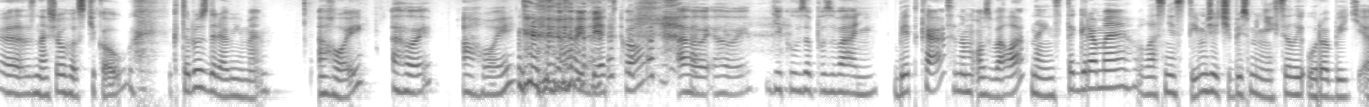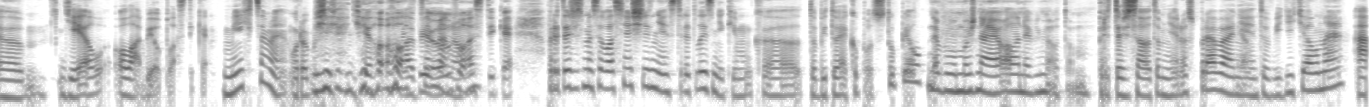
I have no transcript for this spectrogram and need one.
eh, s našou hostkou, ktorú zdravíme. Ahoj. Ahoj. Ahoj. Ahoj, Bětko. Ahoj, ahoj. Děkuji za pozvání. Bětka se nám ozvala na Instagrame vlastně s tým, že či by sme nechceli urobiť um, diel o labioplastike. My chceme urobiť diel o no. labioplastike, no. protože jsme se vlastně ještě nestretli s nikým, kto by to jako podstupil. Nebo možná jo, ale nevíme o tom. Protože se o tom nerozpráva, nie je to viditeľné. A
